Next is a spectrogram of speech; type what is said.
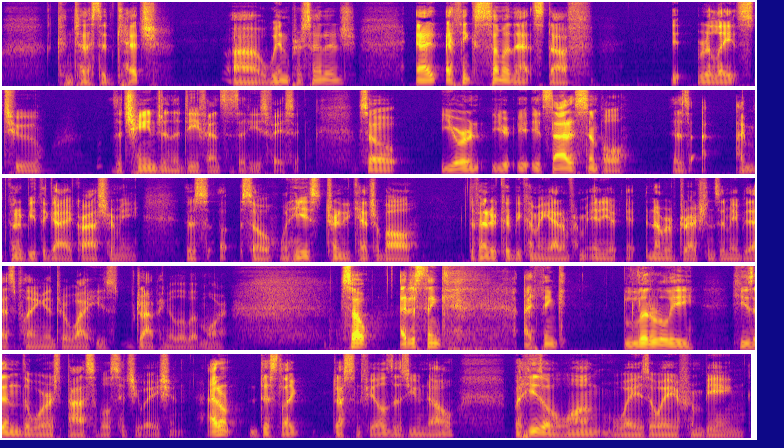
contested catch uh, win percentage. And I, I think some of that stuff it relates to the change in the defenses that he's facing. So you're, you're it's not as simple as I'm going to beat the guy across from me. There's uh, so when he's trying to catch a ball, defender could be coming at him from any number of directions, and maybe that's playing into why he's dropping a little bit more. So I just think, I think literally he's in the worst possible situation. I don't dislike Justin Fields, as you know, but he's a long ways away from being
